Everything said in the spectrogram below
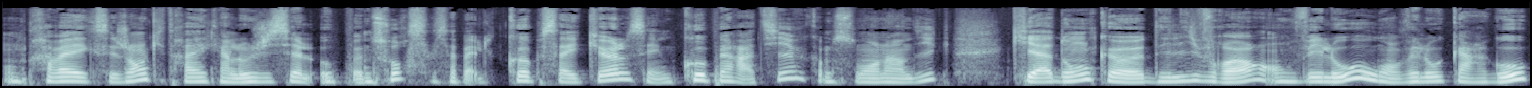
On travaille avec ces gens qui travaillent avec un logiciel open source, ça s'appelle CopCycle, c'est une coopérative, comme son nom l'indique, qui a donc euh, des livreurs en vélo ou en vélo cargo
